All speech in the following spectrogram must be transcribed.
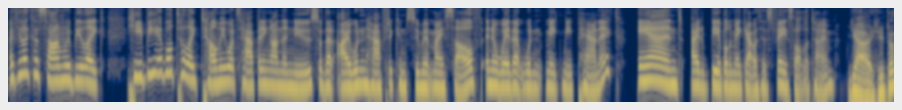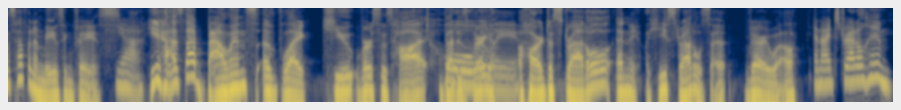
I feel like Hasan would be like, he'd be able to like tell me what's happening on the news so that I wouldn't have to consume it myself in a way that wouldn't make me panic. And I'd be able to make out with his face all the time. Yeah, he does have an amazing face. Yeah. He has that balance of like cute versus hot that is very hard to straddle, and he straddles it very well. And I'd straddle him.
